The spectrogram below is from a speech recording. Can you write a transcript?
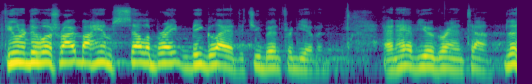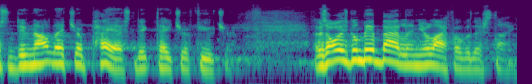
If you want to do what's right by Him, celebrate and be glad that you've been forgiven and have you a grand time. Listen, do not let your past dictate your future. There's always going to be a battle in your life over this thing.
